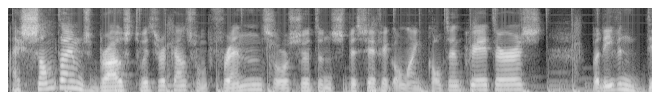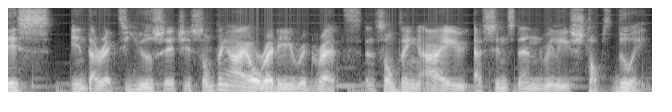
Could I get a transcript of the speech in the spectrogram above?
I sometimes browse Twitter accounts from friends or certain specific online content creators, but even this indirect usage is something I already regret and something I have since then really stopped doing.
